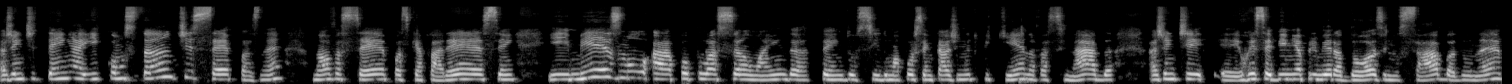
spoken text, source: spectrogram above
a gente tem aí constantes cepas, né? Novas cepas que aparecem, e mesmo a população ainda tendo sido uma porcentagem muito pequena vacinada, a gente, eh, eu recebi minha primeira dose no sábado, né?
